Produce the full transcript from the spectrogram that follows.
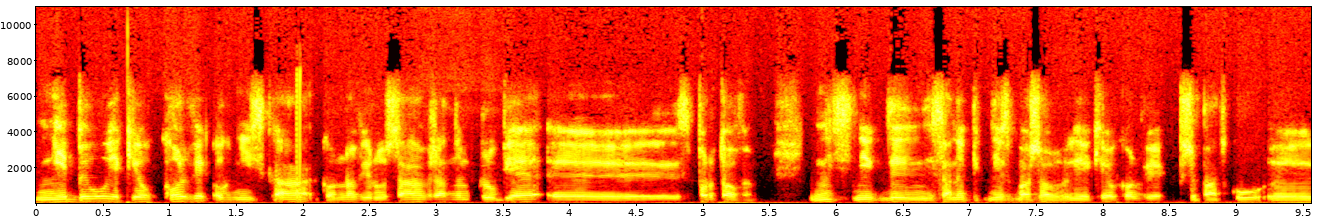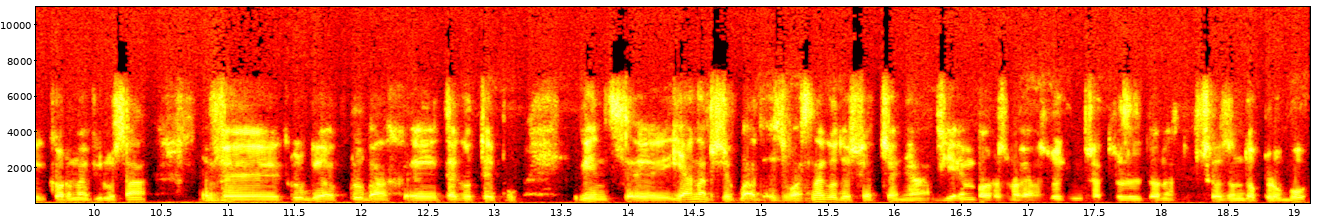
nie było jakiegokolwiek ogniska koronawirusa w żadnym klubie yy, sportowym. Nic nigdy Sanepid nie zgłaszał jakiegokolwiek przypadku yy, koronawirusa w, klubie, klubach tego typu. Więc ja na przykład z własnego doświadczenia wiem, bo rozmawiam z ludźmi, którzy do nas przychodzą do klubu,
